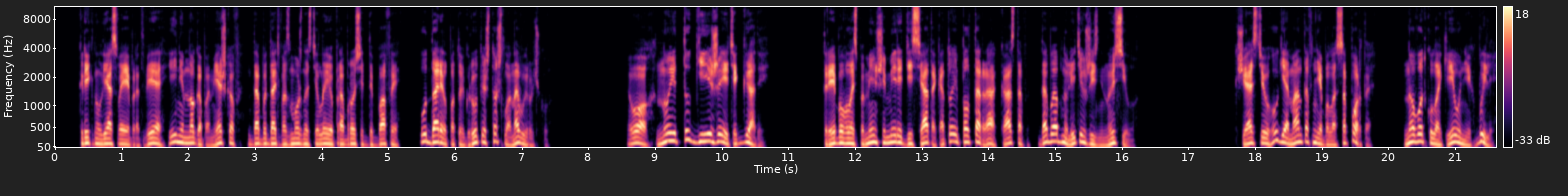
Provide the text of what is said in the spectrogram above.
— крикнул я своей братве и, немного помешков, дабы дать возможность Лею пробросить дебафы, ударил по той группе, что шла на выручку. Ох, ну и тугие же эти гады! Требовалось по меньшей мере десяток, а то и полтора кастов, дабы обнулить их жизненную силу. К счастью, у геомантов не было саппорта, но вот кулаки у них были.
